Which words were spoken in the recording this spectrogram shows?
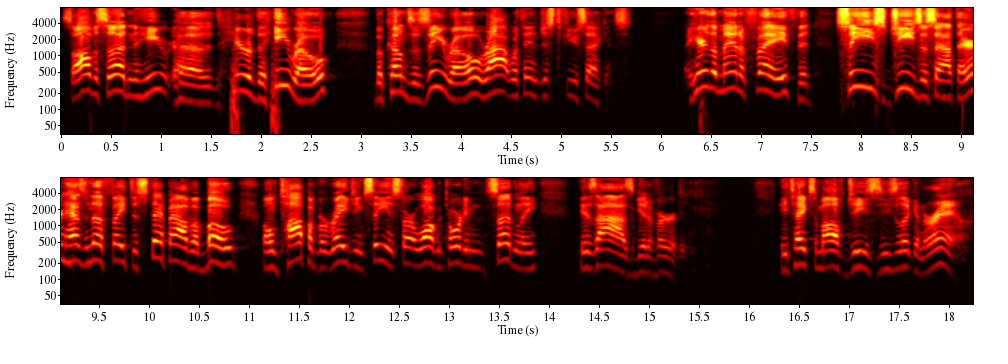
So all of a sudden, he, uh, here the hero becomes a zero right within just a few seconds. Here, the man of faith that sees Jesus out there and has enough faith to step out of a boat on top of a raging sea and start walking toward him, suddenly his eyes get averted. He takes them off Jesus. He's looking around.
